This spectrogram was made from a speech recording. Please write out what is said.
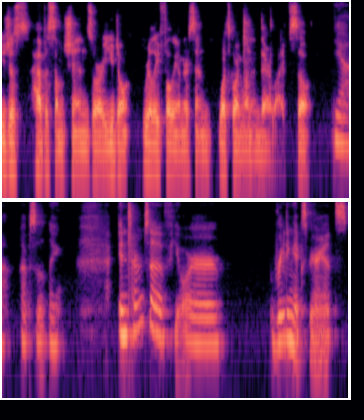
you just have assumptions or you don't really fully understand what's going on in their life. So Yeah, absolutely. In terms of your reading experience,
